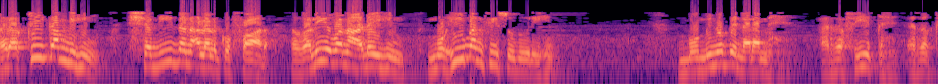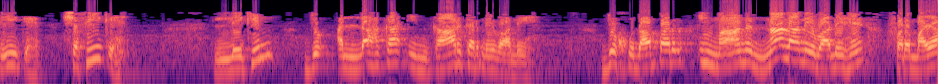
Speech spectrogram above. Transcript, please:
رقیقم بھی شدید الکفار غلی ون علیہم محیبن فی صدورہم۔ مومنوں پہ نرم ہیں، رفیق ہیں، رقیق ہیں، شفیق ہیں۔ لیکن جو اللہ کا انکار کرنے والے ہیں، جو خدا پر ایمان نہ لانے والے ہیں، فرمایا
